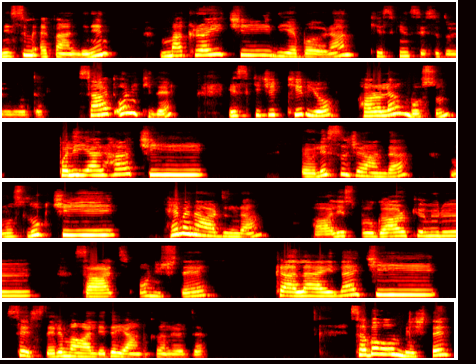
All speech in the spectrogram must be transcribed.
Nesim Efendi'nin makraiçi diye bağıran keskin sesi duyulurdu. Saat 12'de eskici Kiryo Haralambos'un Paliyerhaçi öğle sıcağında muslukçi hemen ardından Halis Bulgar kömürü saat 13'te Kalaylaçi sesleri mahallede yankılanırdı. Sabah 15'te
